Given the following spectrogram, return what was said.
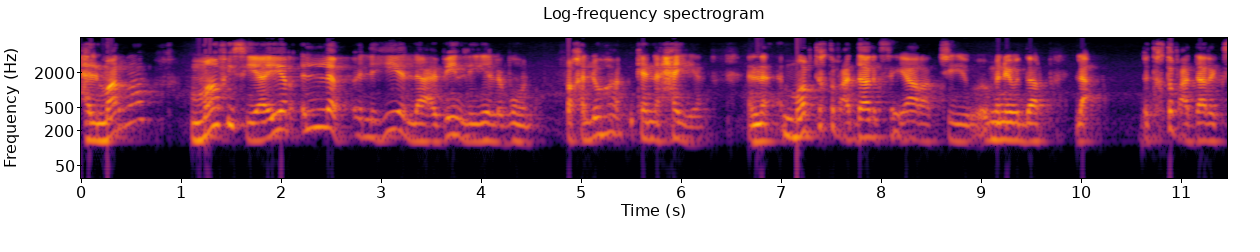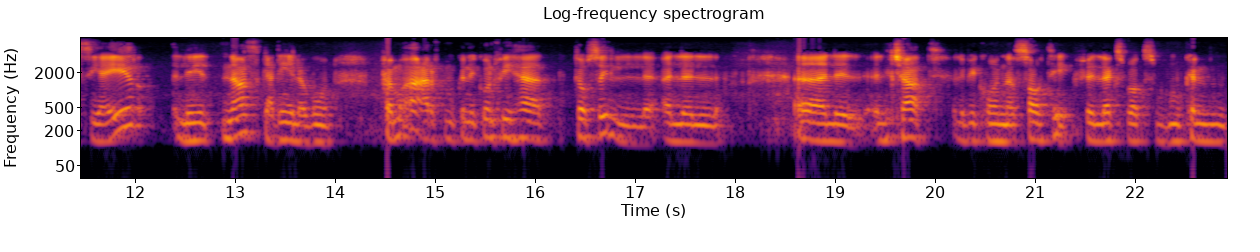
هالمرة ما في سيايير إلا اللي هي اللاعبين اللي يلعبون. فخلوها كأنها حية. إن ما بتخطف عدالك سيارة شي من الدرب. لا بتخطف عدالك سيايير لناس قاعدين يلعبون. فما أعرف ممكن يكون فيها توصيل للشات اللي بيكون صوتي في ال Xbox. ممكن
